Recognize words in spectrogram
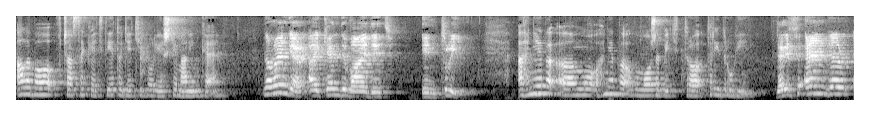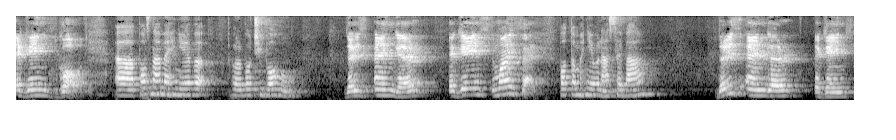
alebo v čase, keď tieto deti boli ešte malinké. Now, anger, I can divide it in three. A hnev, e, hnev môže byť tro, tri druhy. There is anger against God. A poznáme hnev voči Bohu, There is anger against myself. potom hnev na seba There is anger against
